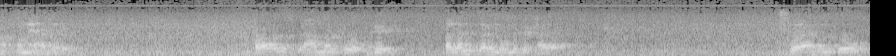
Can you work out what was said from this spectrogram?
आँखों में आ गए। और उस ब्राह्मण को अपने पलंग पर उन्होंने बैठाया। स्वयं उनको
